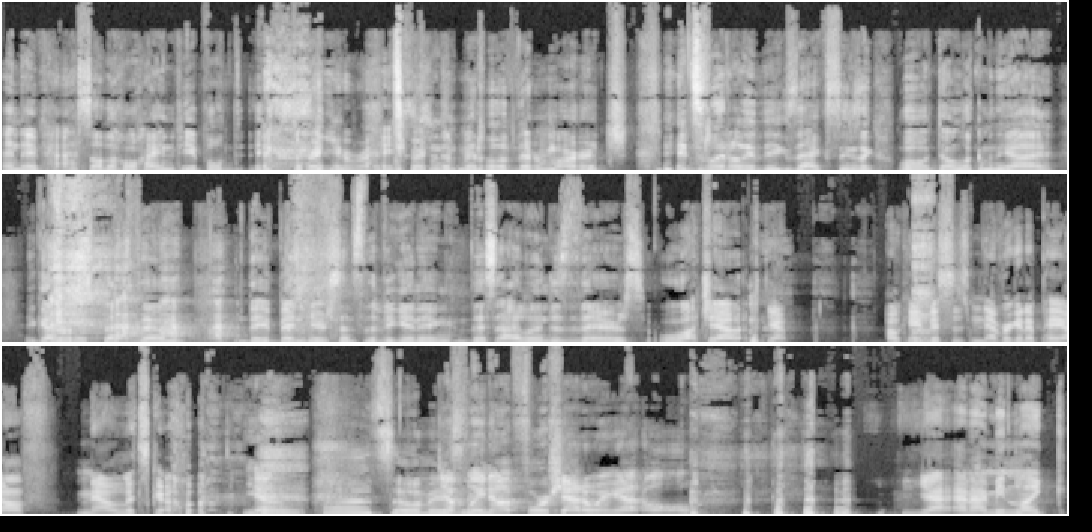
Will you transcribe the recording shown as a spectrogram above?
and they pass all the Hawaiian people during, You're right. during the middle of their march. It's literally the exact thing. It's like, whoa, don't look them in the eye. You got to respect them. They've been here since the beginning. This island is theirs. Watch out. Yep. Okay, this is never going to pay off. Now let's go. Yeah, Oh, it's so amazing. definitely not foreshadowing at all. yeah, and I mean, like,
